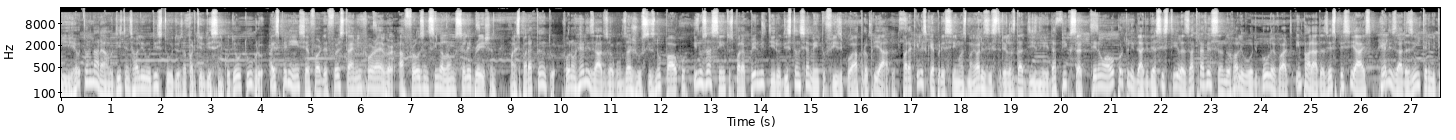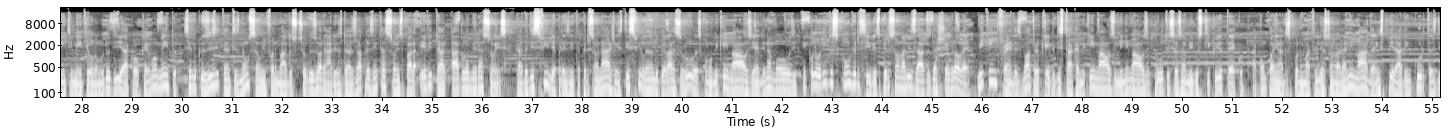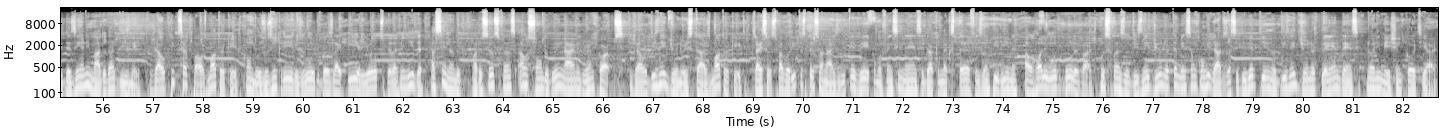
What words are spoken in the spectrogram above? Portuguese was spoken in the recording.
e retornará ao Disney's Hollywood Studios a partir de 5 de outubro. A experiência For the First Time in Forever, a Frozen Sing-Along Celebration, mas para tanto foram realizados alguns ajustes no palco e nos assentos para permitir o distanciamento físico apropriado. Para aqueles que apreciam as maiores estrelas da Disney e da Pixar, terão a oportunidade de assisti-las atravessando Hollywood Boulevard em paradas especiais realizadas intermitentemente ao longo do dia a qualquer momento, sendo que os visitantes não são informados sobre os horários das apresentações para evitar aglomerações. Cada desfile apresenta personagens desfilando pelas ruas como Mickey Mouse e Edna Mode em coloridos conversíveis personalizados da Chevrolet. Mickey Friends Motorcade destaca Mickey Mouse, Minnie Mouse, Pluto e seus amigos Tico e o Teco, acompanhados por uma trilha sonora animada inspirada em curtas de desenho animado da Disney. Já o Pixar Paws Motorcade conduz os incríveis Woody, Buzz Lightyear e outros pela avenida, acenando para os seus fãs ao som do Green Army Drum Corps. Já o Disney Junior Stars Motorcade traz seus favoritos personagens de TV como Fancy Nancy, Doc McStuffins, Vampirina ao Hollywood Boulevard. Os fãs do Disney Junior também são convidados a se divertir no Disney Junior Play and Dance no Animation Courtyard.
